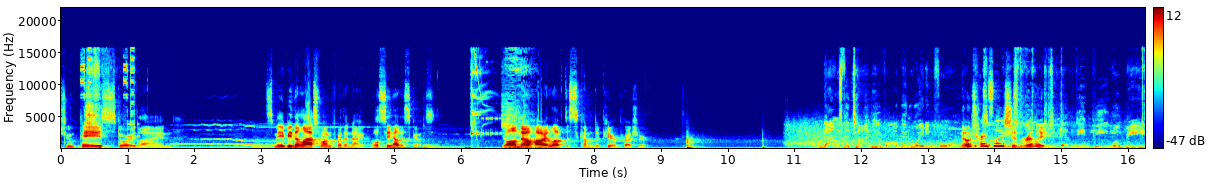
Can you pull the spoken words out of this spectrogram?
Junpei's storyline. This may be the last one for the night. We'll see how this goes. You all know how I love to succumb to peer pressure. Now's the time you've all been waiting for. No It's translation, really. MVP will be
